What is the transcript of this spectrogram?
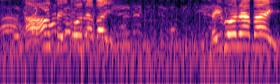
ہاں ہاں صحیح بول رہا ہے بھائی۔ صحیح بول رہا ہے بھائی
